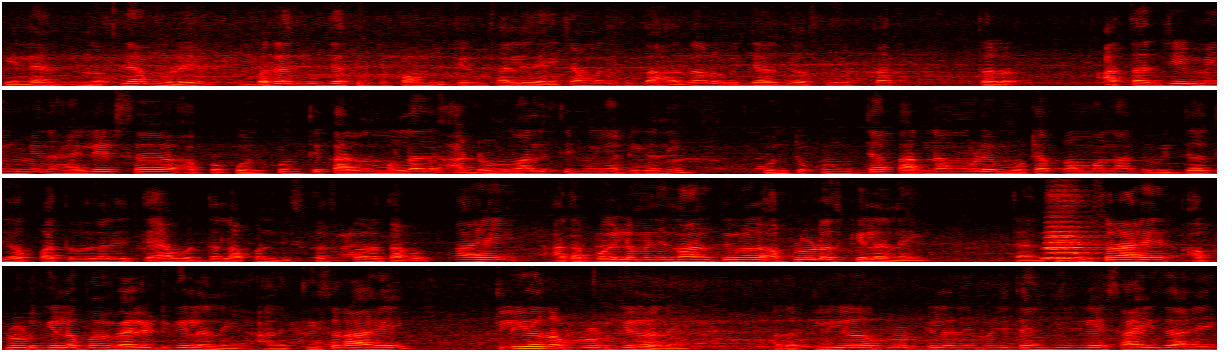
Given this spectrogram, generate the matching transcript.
केल्या नसल्यामुळे बऱ्याच विद्यार्थ्यांचे फॉर्म रिजेक्ट झालेले याच्यामध्ये सुद्धा हजारो विद्यार्थी असू शकतात. तर आता जे मेन मेन हायलाईट्स आहे आप कोणकोणते कारण मला आढळून आले ते मी या ठिकाणी कोणत्या कोणत्या कारणामुळे मोठ्या प्रमाणात विद्यार्थी अपात्र झाले त्याबद्दल आपण डिस्कस करत आहोत. आहे आता पहिलं म्हणजे नॉन क्रिमिनल अपलोडच केलं नाही. त्यानंतर दुसरं आहे अपलोड केलं पण व्हॅलिड केलं नाही. आणि तिसरं आहे क्लिअर अपलोड केलं नाही. आता क्लिअर अपलोड केलं नाही म्हणजे त्यांची जी काही साईज आहे.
